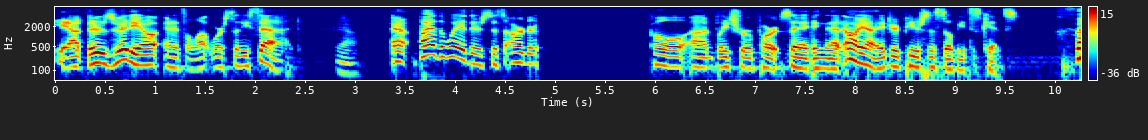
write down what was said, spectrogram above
yeah, there's video and it's a lot worse than he said. yeah. Uh, by the way, there's this article on Bleacher Report saying that, oh yeah, Adrian Peterson still beats his kids.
